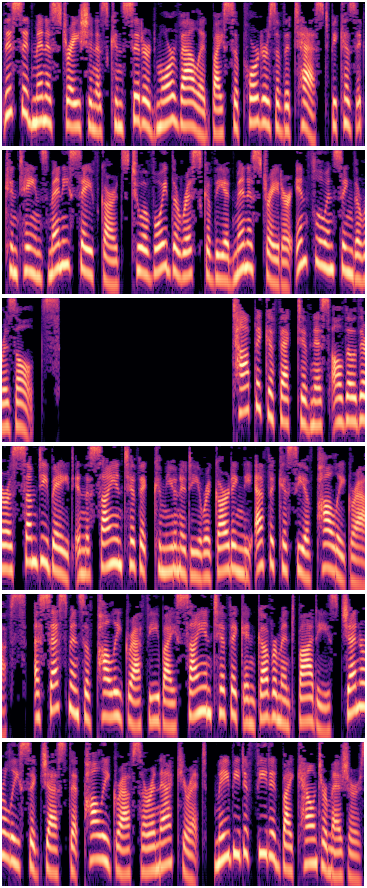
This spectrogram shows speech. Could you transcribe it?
This administration is considered more valid by supporters of the test because it contains many safeguards to avoid the risk of the administrator influencing the results. Topic effectiveness Although there is some debate in the scientific community regarding the efficacy of polygraphs, assessments of polygraphy by scientific and government bodies generally suggest that polygraphs are inaccurate, may be defeated by countermeasures,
